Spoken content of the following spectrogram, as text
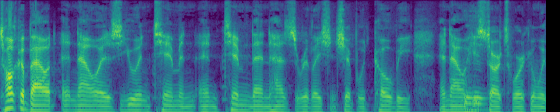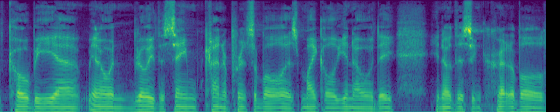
talk about it now as you and Tim and, and Tim then has a relationship with Kobe and now mm-hmm. he starts working with Kobe uh, you know and really the same kind of principle as Michael you know they you know this incredible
